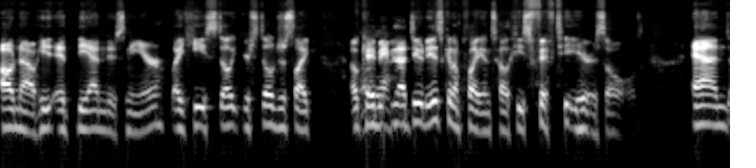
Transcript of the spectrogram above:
oh no, he at the end is near. Like he's still, you're still just like, okay, oh, yeah. maybe that dude is going to play until he's 50 years old. And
